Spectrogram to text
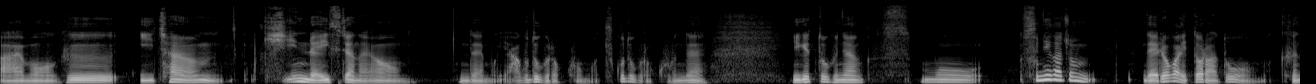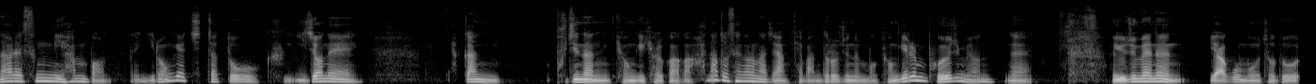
아, 뭐 그 이 참 긴 레이스잖아요. 근데 뭐 야구도 그렇고 뭐 축구도 그렇고. 근데 이게 또 그냥 뭐 순위가 좀 내려가 있더라도 그날의 승리 한 번. 이런 게 진짜 또 그 이전에 약간 부진한 경기 결과가 하나도 생각나지 않게 만들어주는 뭐 경기를 보여주면 네. 요즘에는 야구 뭐 저도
